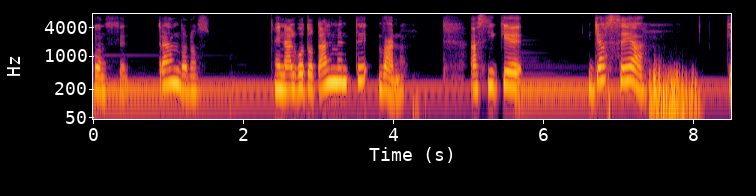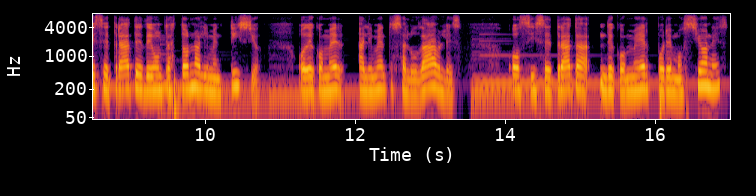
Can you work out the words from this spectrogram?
concentrándonos en algo totalmente vano. Así que ya sea que se trate de un trastorno alimenticio o de comer alimentos saludables o si se trata de comer por emociones,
